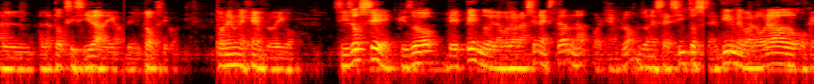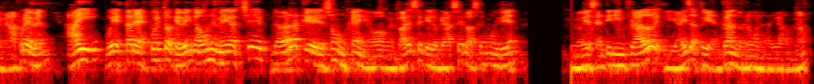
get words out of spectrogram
a la toxicidad, digamos, del tóxico. Poner un ejemplo, digo, si yo sé que yo dependo de la valoración externa, por ejemplo, yo necesito sentirme valorado o que me aprueben, ahí voy a estar expuesto a que venga uno y me diga, che, la verdad que son un genio, o me parece que lo que hace lo hace muy bien. Me voy a sentir inflado y ahí ya estoy entrando en una, digamos, ¿no?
